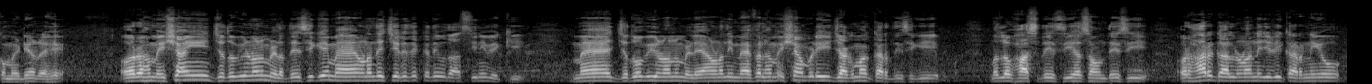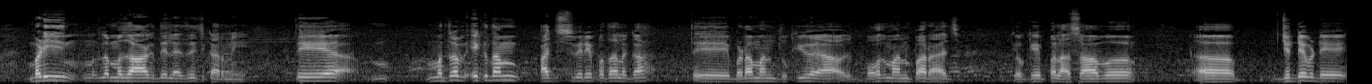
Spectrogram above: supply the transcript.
ਕਮੇਡੀਅਨ ਰਹੇ। ਔਰ ਹਮੇਸ਼ਾ ਹੀ ਜਦੋਂ ਵੀ ਉਹਨਾਂ ਨੂੰ ਮਿਲਦੇ ਸੀਗੇ, ਮੈਂ ਉਹਨਾਂ ਦੇ ਚਿਹਰੇ ਤੇ ਕਦੇ ਉਦਾਸੀ ਨਹੀਂ ਵੇਖੀ। ਮੈਂ ਜਦੋਂ ਵੀ ਉਹਨਾਂ ਨੂੰ ਮਿਲਿਆ, ਉਹਨਾਂ ਦੀ ਮਹਿਫਿਲ ਹਮੇਸ਼ਾ ਬੜੀ ਜਗਮਗ ਕਰਦੀ ਸੀਗੀ। ਮਤਲਬ ਹੱਸਦੇ ਸੀ, ਹਸਾਉਂਦੇ ਸੀ ਔਰ ਹਰ ਗੱਲ ਉਹਨਾਂ ਨੇ ਜਿਹੜੀ ਕਰਨੀ, ਉਹ ਬੜੀ ਮਤਲਬ ਮਜ਼ਾਕ ਦੇ ਲਹਿਜੇ 'ਚ ਕਰਨੀ। ਤੇ, ਮਤਲਬ ਇੱਕਦਮ ਅੱਜ ਸਵੇਰੇ ਪਤਾ ਲੱਗਾ ਤੇ ਬੜਾ ਮਨ ਦੁਖੀ ਹੋਇਆ, ਬਹੁਤ ਮਨ ਭਰਾ ਅੱਜ। ਕਿਉਂਕਿ ਭਲਾ ਸਾਹਿਬ ਜਿੱਡੇ ਵੱਡੇ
